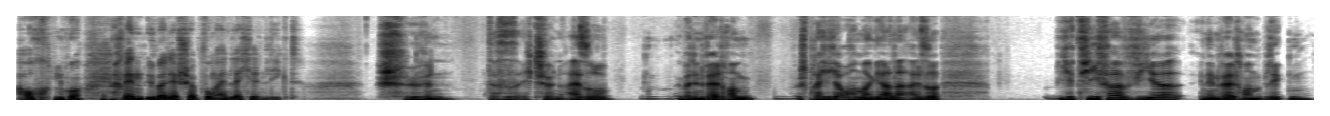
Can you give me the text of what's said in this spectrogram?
auch nur, wenn über der Schöpfung ein Lächeln liegt. Schön, das ist echt schön. Also über den Weltraum spreche ich auch immer gerne. Also je tiefer wir in den Weltraum blicken,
